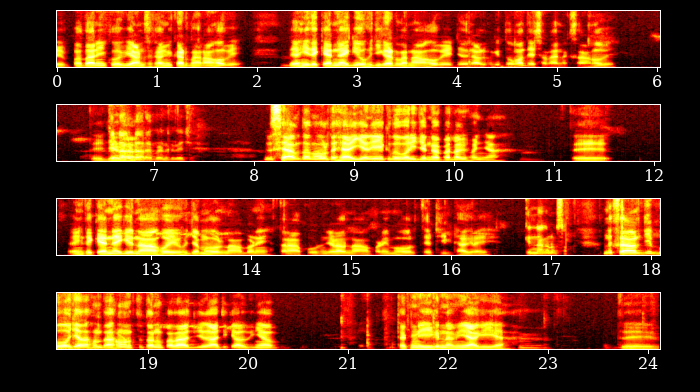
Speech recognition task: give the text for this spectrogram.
ਤੇ ਪਤਾ ਨਹੀਂ ਕੋਈ ਵੀ ਅਣਸਖਾਵੀ ਘਟਨਾ ਨਾ ਹੋਵੇ। ਤੇ ਅਸੀਂ ਤੇ ਕਹਿੰਦੇ ਆ ਕਿ ਉਹੋ ਜੀ ਘਟਨਾ ਨਾ ਹੋਵੇ ਜਿਹਦੇ ਨਾਲ ਕਿ ਦੋਵਾਂ ਦੇਸ਼ਾਂ ਦਾ ਨੁਕਸਾਨ ਹੋਵੇ। ਤੇ ਕਿੰਨਾ ਕੁ ਡਰ ਹੈ ਪਿੰਡ ਦੇ ਵਿੱਚ ਸਹਿਮਤ ਦਾ ਮਾਹੌਲ ਤੇ ਹੈ ਹੀ ਆ ਜੀ ਇੱਕ ਦੋ ਵਾਰੀ ਜੰਗਾਂ ਪਹਿਲਾਂ ਵੀ ਹੋਈਆਂ। ਤੇ ਅਸੀਂ ਤੇ ਕਹਿੰਦੇ ਆ ਕਿ ਨਾ ਹੋਏ ਉਹ ਜਿਹਾ ਮਾਹੌਲ ਨਾ ਬਣੇ ਤਣਾਅਪੂਰਨ ਜਿਹੜਾ ਉਹ ਨਾ ਬਣੇ ਮਾਹੌਲ ਤੇ ਠੀਕ ਠਾਕ ਰਹੇ। ਕਿੰਨਾ ਕੁ ਨੁਕਸਾਨ? ਨੁਕਸਾਨ ਜੀ ਬਹੁਤ ਜ਼ਿਆਦਾ ਹੁੰਦਾ। ਹੁਣ ਤੇ ਤੁਹਾਨੂੰ ਪਤਾ ਅੱਜ ਕੱਲ ਦੀਆਂ ਤਕਨੀਕ ਨਵੀਂ ਆ ਗਈ ਆ। ਤੇ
